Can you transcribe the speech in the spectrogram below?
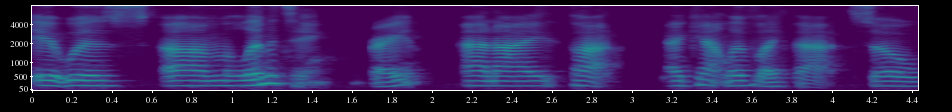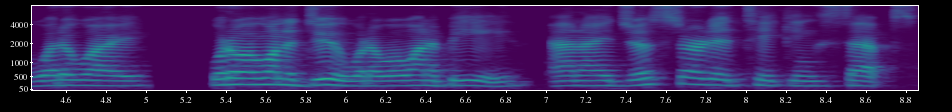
it was um, limiting, right? And I thought, I can't live like that. So what do I, what do I want to do? What do I want to be? And I just started taking steps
